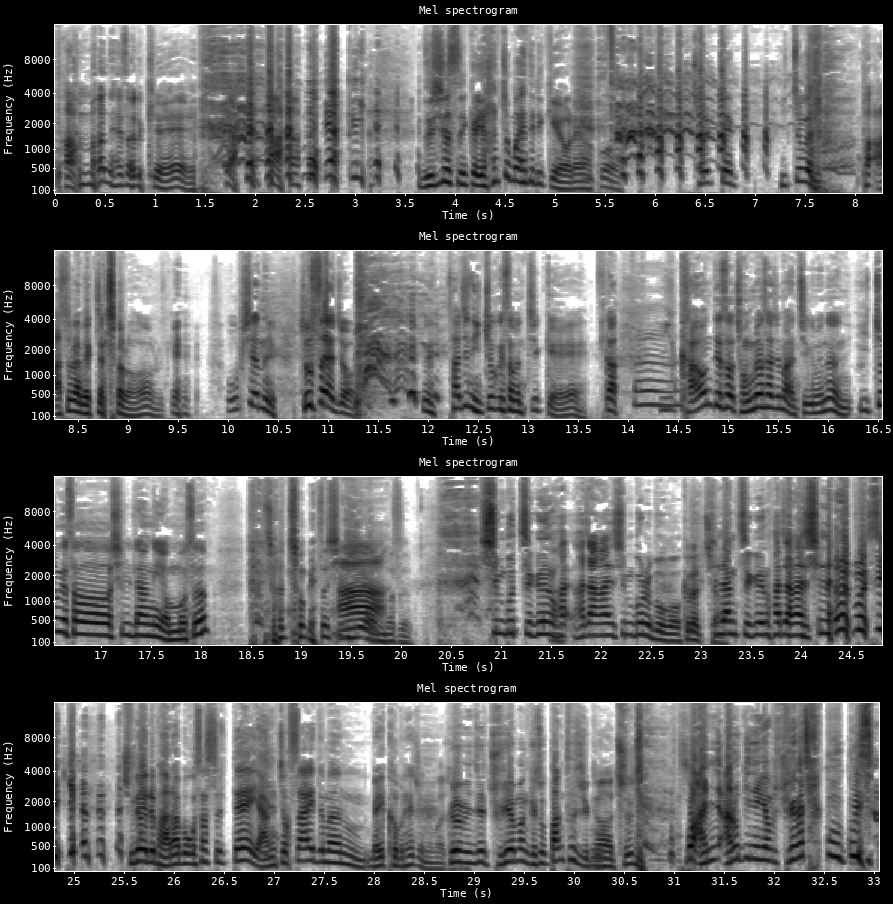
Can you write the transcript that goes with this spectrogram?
반만 해서 이렇게. 뭐야, 그게. 늦으셨으니까 이 한쪽만 해드릴게요. 그래갖고. 절대 이쪽에서 아수라 백작처럼 이렇게 옵션을 줬어야죠. 사진 이쪽에서만 찍게. 그러니까 이 가운데서 정면 사진만 안 찍으면은 이쪽에서 신랑의 옆모습, 저쪽에서 신부의 아. 옆모습. 신부 측은 화, 화장한 신부를 보고. 그렇죠. 신랑 측은 화장한 신랑을 볼 수 있게 하는. 주례를 바라보고 섰을 때 양쪽 사이드만 메이크업을 해주는 거죠. 그럼 이제 주례만 계속 빵 터지고. 어, 주, 뭐 안, 안 웃긴 얘기하면서 주례가 자꾸 웃고 있어.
